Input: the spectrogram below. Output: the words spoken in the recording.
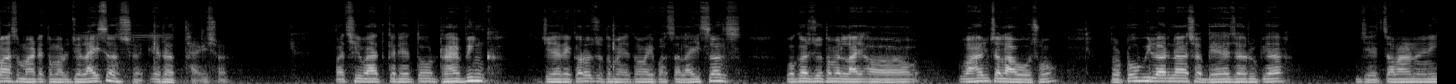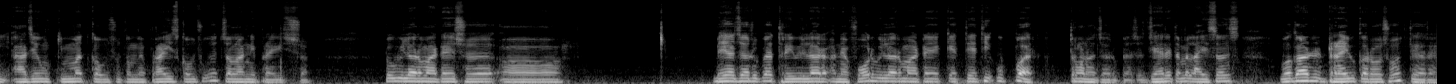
માસ માટે તમારું જે લાઇસન્સ છે એ રદ થાય છે. પછી વાત કરીએ તો ડ્રાઇવિંગ જ્યારે કરો છો તમે, તમારી પાસે લાઇસન્સ વગર જો તમે વાહન ચલાવો છો, તો ટુ વ્હીલરના છે બે હજાર રૂપિયા જે ચલાણની આજે હું કિંમત કહું છું, તમને પ્રાઇસ કહું છું, એ ચલાણની પ્રાઇસ છે. ટુ વ્હીલર માટે છે બે હજાર રૂપિયા થ્રી વ્હીલર અને ફોર વ્હીલર માટે કે તેથી ઉપર ત્રણ હજાર રૂપિયા છે. જ્યારે તમે લાઇસન્સ વગર ડ્રાઈવ કરો છો ત્યારે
